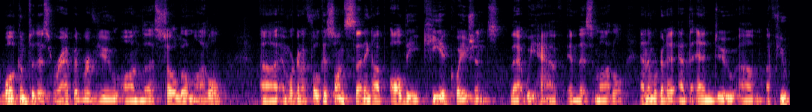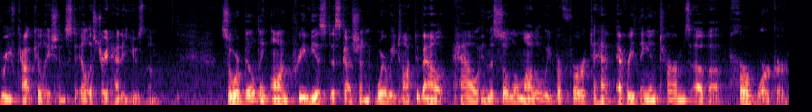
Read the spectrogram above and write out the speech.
Welcome to this rapid review on the Solow model. Uh, and we're going to focus on setting up all the key equations that we have in this model. And then we're going to, at the end, do um, a few brief calculations to illustrate how to use them. So we're building on previous discussion where we talked about how in the Solow model we prefer to have everything in terms of a per worker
